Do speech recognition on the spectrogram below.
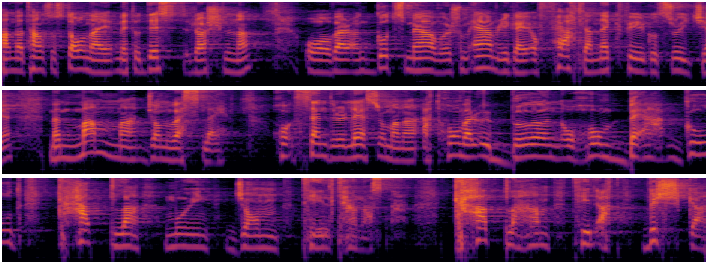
han var han som stående i metodistrørslene, og var en godsmæver som evriga i offentlige nekk for Guds rydtje. Men mamma John Wesley, hon sender og leser om henne att hon var i bön och hon bär god kalla min John till tjänsterna. Kalla han til at virka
